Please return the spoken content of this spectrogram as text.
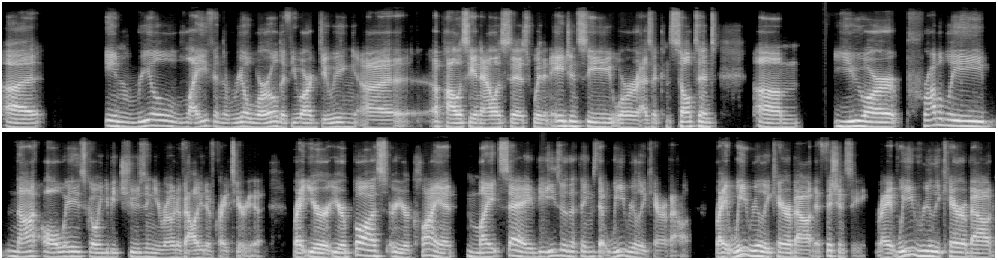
uh, in real life in the real world if you are doing uh, a policy analysis with an agency or as a consultant um, you are probably not always going to be choosing your own evaluative criteria right? Your your boss or your client might say these are the things that we really care about right? We really care about efficiency right? We really care about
